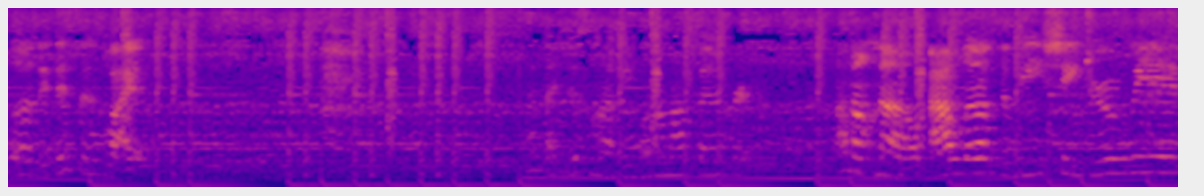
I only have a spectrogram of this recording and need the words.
Love it. This is like, I think this might be one of my favorites. I don't know. I love the V She Drew with,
